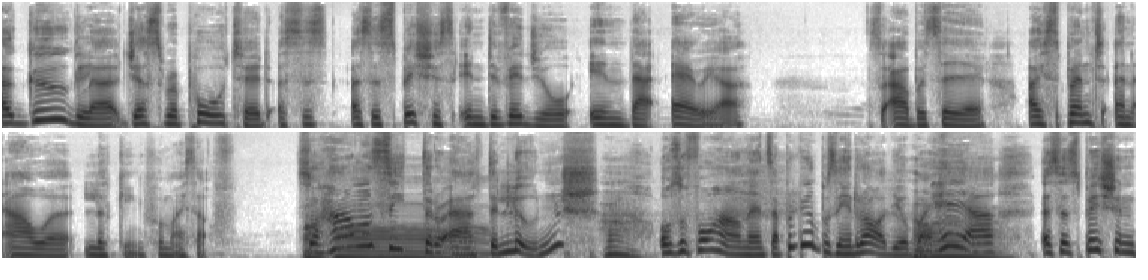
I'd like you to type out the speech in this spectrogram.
A Googler just reported a, sus- a suspicious individual in that area. Så Albert säger I spent an hour looking for myself. Så han sitter och äter lunch och så får han en så här, på sin radio och bara heja, a suspicion,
